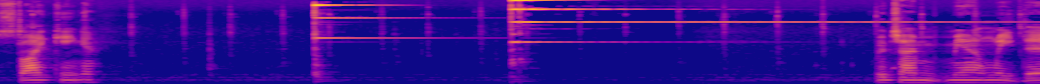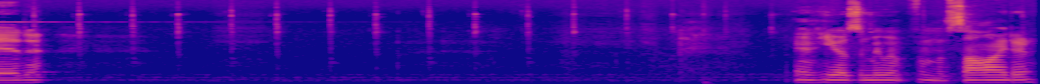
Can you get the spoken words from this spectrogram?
striking. Which I manually did. And here's the movement from the side.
